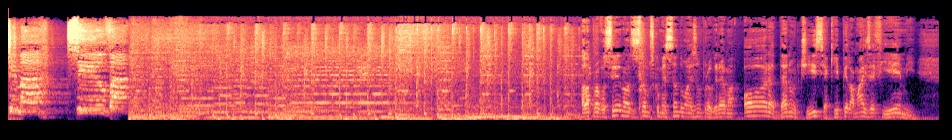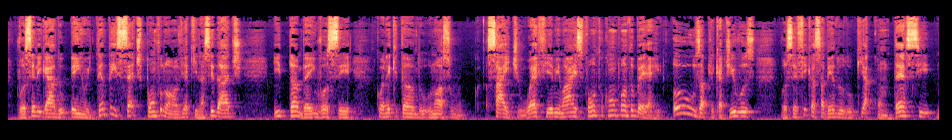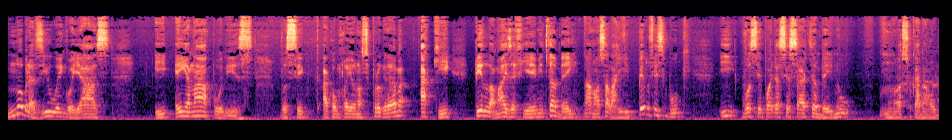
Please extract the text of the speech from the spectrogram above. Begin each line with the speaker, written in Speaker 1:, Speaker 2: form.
Speaker 1: Edmar Silva.
Speaker 2: Olá para você, nós estamos começando mais um programa Hora da Notícia aqui pela Mais FM. Você ligado em 87.9 aqui na cidade e também você conectando o nosso site, o fmmais.com.br ou os aplicativos, você fica sabendo do que acontece no Brasil, em Goiás e em Anápolis. Você acompanha o nosso programa aqui pela Mais FM, também na nossa live pelo Facebook e você pode acessar também no, no nosso canal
